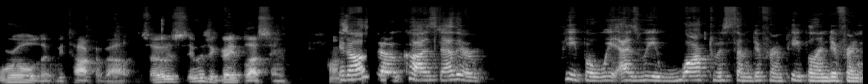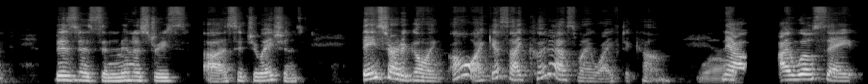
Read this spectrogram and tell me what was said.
world that we talk about. So it was it was a great blessing. It also caused other people we as we walked with some different people in different business and ministries uh, situations they started going oh i guess i could ask my wife to come Wow. Now- i will say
